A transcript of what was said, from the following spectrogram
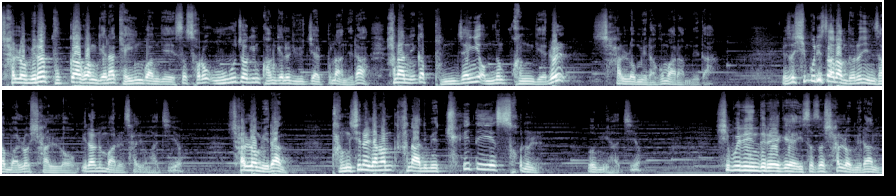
샬롬이란 국가 관계나 개인 관계에서 서로 우호적인 관계를 유지할 뿐 아니라 하나님과 분쟁이 없는 관계를 샬롬이라고 말합니다. 그래서 히브리 사람들은 인사말로 샬롬이라는 말을 사용하지요. 샬롬이란 당신을 향한 하나님의 최대의 선을 의미하지요. 히브리인들에게 있어서 샬롬이란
